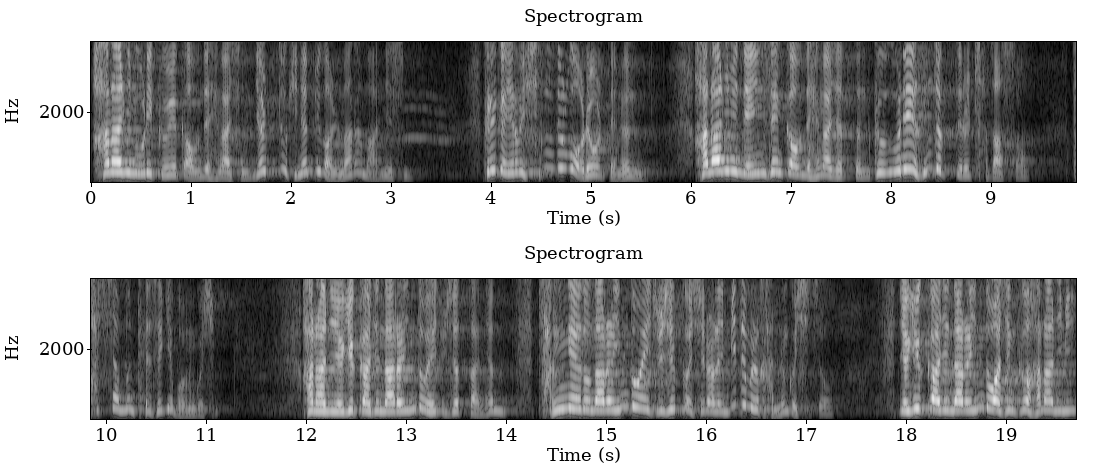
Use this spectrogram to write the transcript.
하나님 우리 교회 가운데 행하신 열두 기념비가 얼마나 많이 있습니까? 그러니까 여러분 힘들고 어려울 때는 하나님이 내 인생 가운데 행하셨던 그 은혜의 흔적들을 찾아서 다시 한번 되새겨 보는 것입니다. 하나님 여기까지 나를 인도해 주셨다면 장래에도 나를 인도해 주실 것이라는 믿음을 갖는 것이죠. 여기까지 나를 인도하신 그 하나님이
